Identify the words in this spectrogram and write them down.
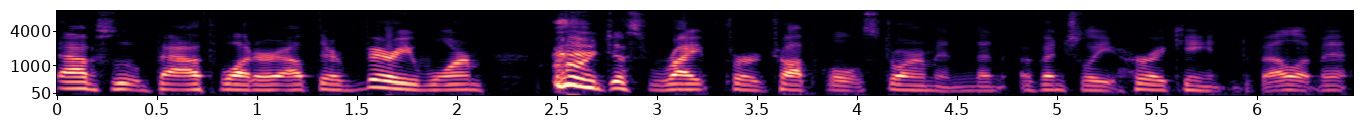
absolute bathwater out there, very warm, just ripe for tropical storm and then eventually hurricane development.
